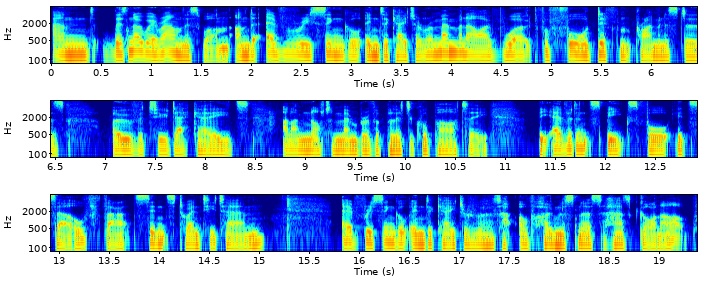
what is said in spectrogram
And there's no way around this one. Under every single indicator, remember now, I've worked for four different prime ministers over two decades, and I'm not a member of a political party. The evidence speaks for itself that since 2010, every single indicator of, of homelessness has gone up.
